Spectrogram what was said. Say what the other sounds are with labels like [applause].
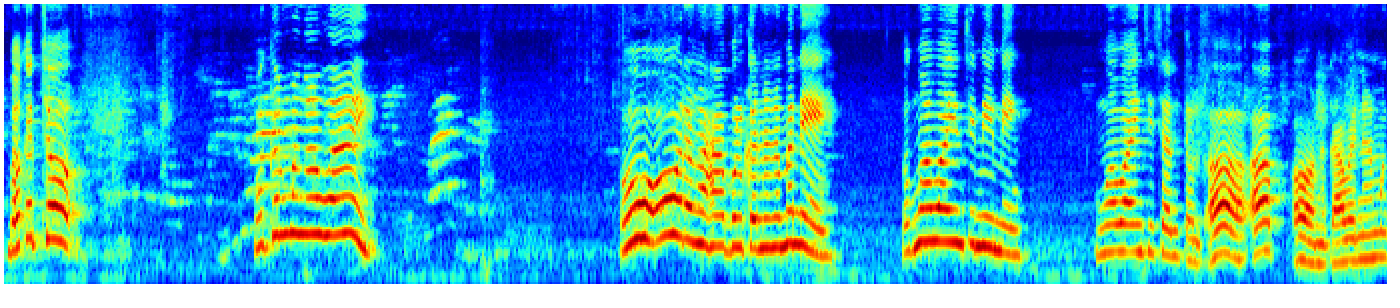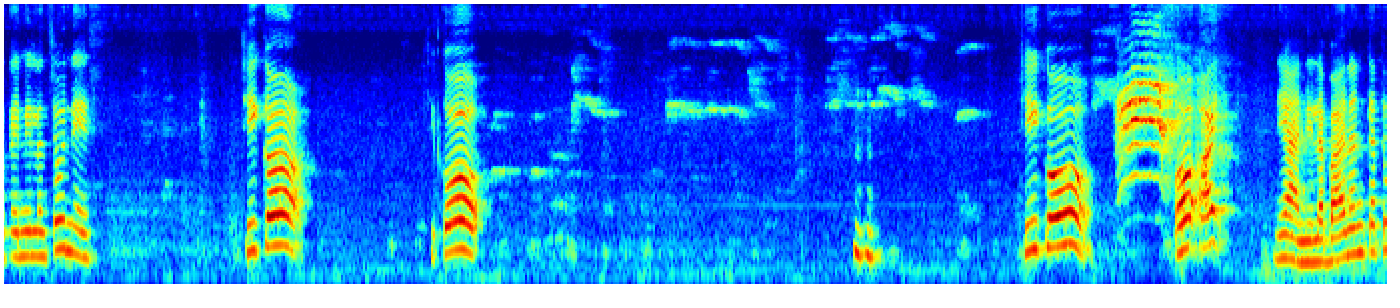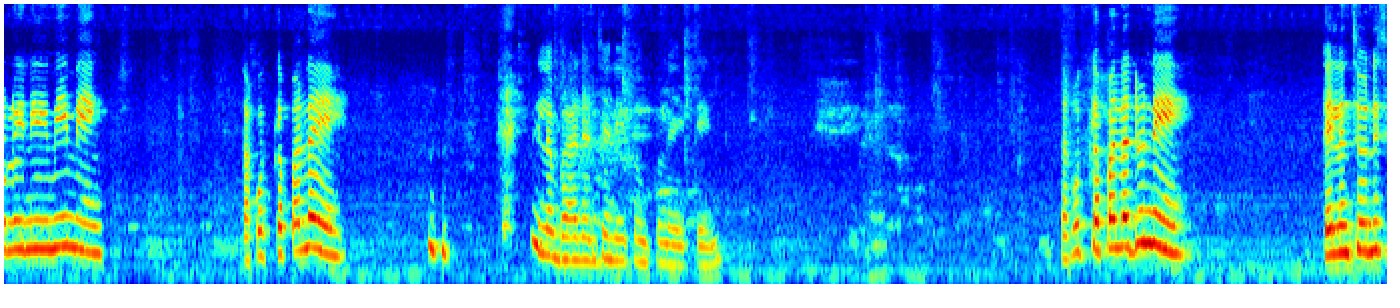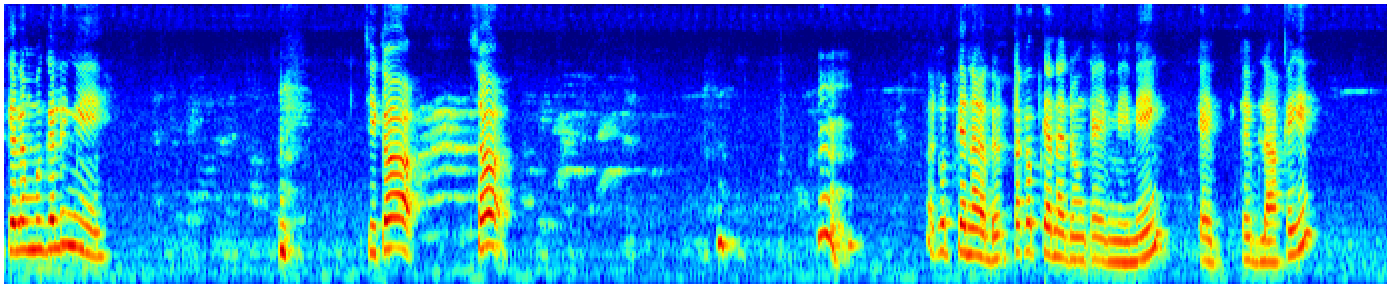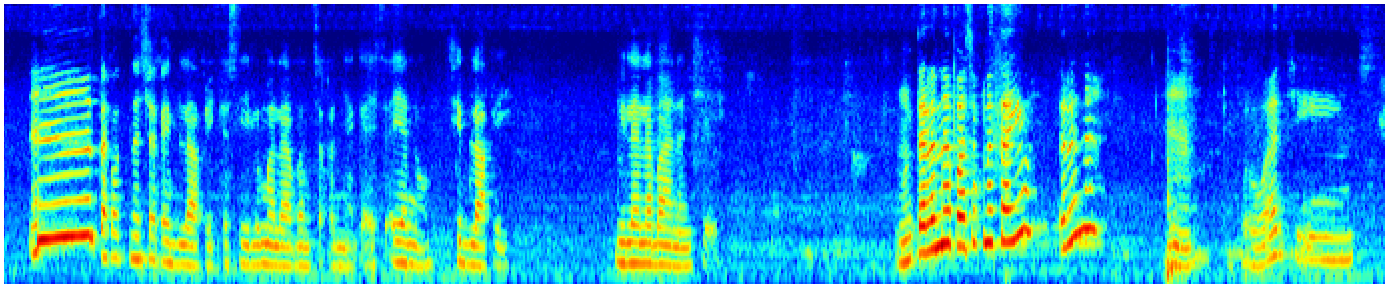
Bakit so? Huwag kang mangaway. Oo, oo, nangahabol ka na naman eh. Huwag mo awayin si Miming. Awayin si Santol. Oh, up. Oh, nag-away na naman kay nilang Sunis. Chico! Chico! [laughs] Chico! Oh, ay! Yan, nilabanan ka tuloy ni Miming. Takot ka pala eh. [laughs] nilabanan siya nitong kulaitin. Takot ka pala dun eh. Kailan sunis ka lang magaling eh. [laughs] Chico! So! Hmm. Takot ka na doon? Takot ka na doon kay Miming? Kay, kay Blackie? Ah, takot na siya kay Blackie kasi lumalaban sa kanya, guys. Ayan oh, si Blackie. Nilalabanan siya eh. Mm, Tara na, pasok na tayo. Tara na. Ah, for watching.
